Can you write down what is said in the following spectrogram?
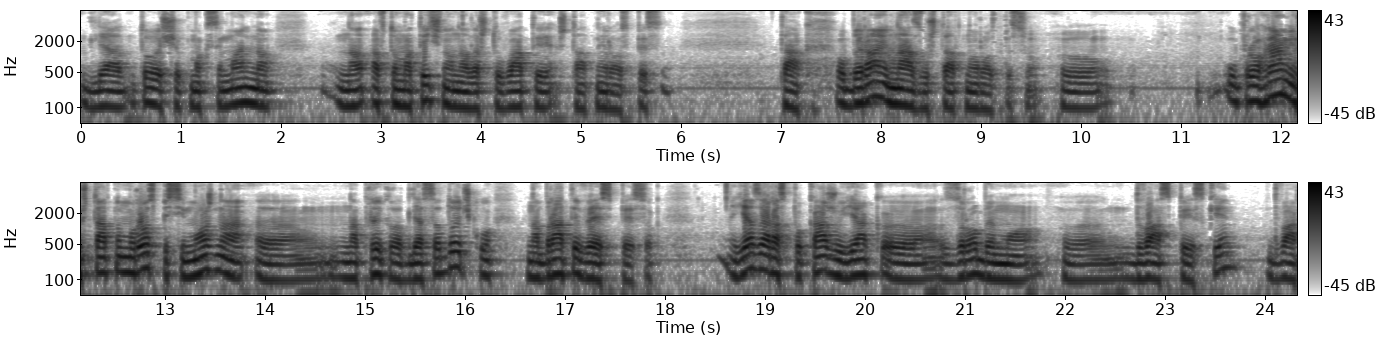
для того, щоб максимально автоматично налаштувати штатний розпис. Так, обираю назву штатного розпису. Е, У програмі в штатному розписі можна, е, наприклад, для садочку набрати весь список. Я зараз покажу, як е, зробимо два списки, два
